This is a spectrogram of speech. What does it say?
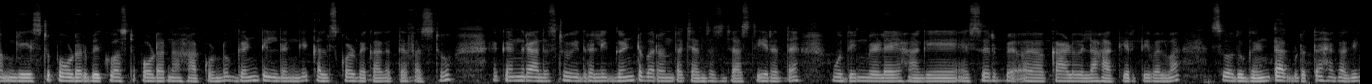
ನಮಗೆ ಎಷ್ಟು ಪೌಡರ್ ಬೇಕು ಅಷ್ಟು ಪೌಡರ್ನ ಹಾಕ್ಕೊಂಡು ಗಂಟಿಲ್ದಂಗೆ ಕಲಿಸ್ಕೊಳ್ಬೇಕಾಗತ್ತೆ ಫಸ್ಟು ಯಾಕಂದರೆ ಆದಷ್ಟು ಇದರಲ್ಲಿ ಗಂಟು ಬರೋವಂಥ ಚಾನ್ಸಸ್ ಜಾಸ್ತಿ ಇರುತ್ತೆ. ಉದ್ದಿನಬೇಳೆ ಹಾಗೆ ಹೆಸರು ಕಾಳು ಎಲ್ಲ ಹಾಕಿರ್ತೀವಲ್ವ ಸೊ ಅದು ಗಂಟಾಗ್ಬಿಡುತ್ತೆ. ಹಾಗಾಗಿ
